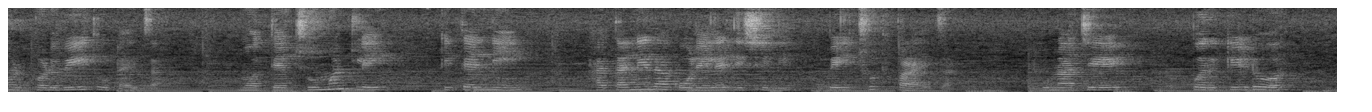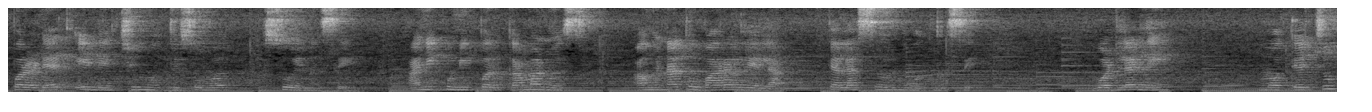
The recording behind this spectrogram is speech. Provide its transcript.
फडफडवीत उठायचा. मोत्याचू म्हटले की त्यांनी हाताने दाखवलेल्या दिशेने बेछूट पळायचा. कुणाचे परके डोर परड्यात येण्याची मोतीसमोर सोय नसे आणि कुणी परका माणूस अंगणात उभा राहिलेला त्याला सहन होत नसे. वडिलाने मोत्याचूप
